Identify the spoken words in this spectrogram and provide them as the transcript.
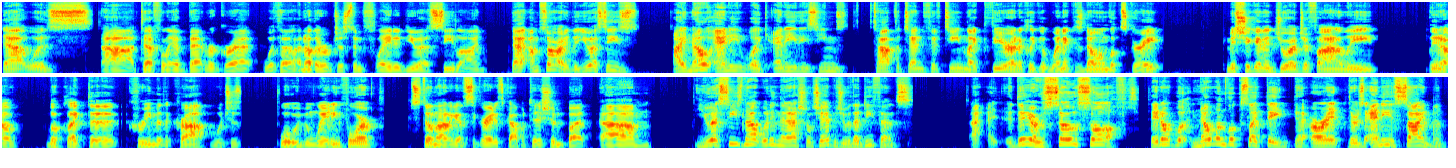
that was uh, definitely a bet regret with a, another just inflated USC line. That I'm sorry, the USC's. I know any like any of these teams top the 10, 15 like theoretically could win it because no one looks great. Michigan and Georgia finally, you know, look like the cream of the crop, which is what we've been waiting for. Still not against the greatest competition, but um, USC's not winning the national championship with that defense. I, they are so soft. They don't. No one looks like they are. There's any assignment.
